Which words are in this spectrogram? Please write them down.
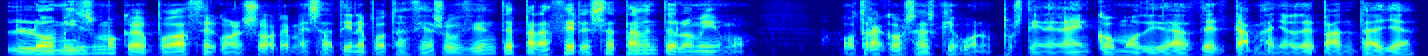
lo mismo que puedo hacer con el sobremesa. Tiene potencia suficiente para hacer exactamente lo mismo. Otra cosa es que, bueno, pues tiene la incomodidad del tamaño de pantalla,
